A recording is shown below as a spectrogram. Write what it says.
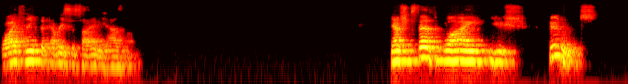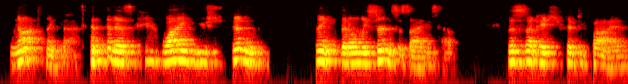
why think that every society has them? Now she says why you shouldn't not think that. that is why you shouldn't think that only certain societies have. This is on page 55,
